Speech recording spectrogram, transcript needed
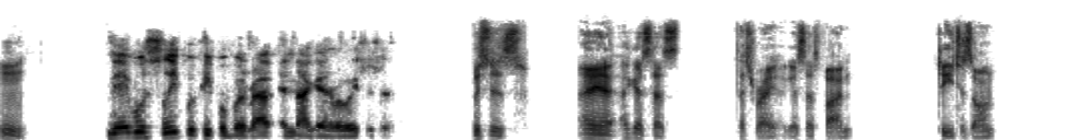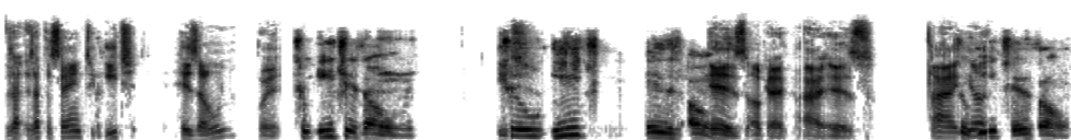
Mm. They will sleep with people, but rather and not get in a relationship. Which is, I, I guess that's that's right. I guess that's fine. To each his own. Is that is that the saying? To each his own, or To each his own. each To each his own. is okay? All right, is all right. to You know, each his own.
